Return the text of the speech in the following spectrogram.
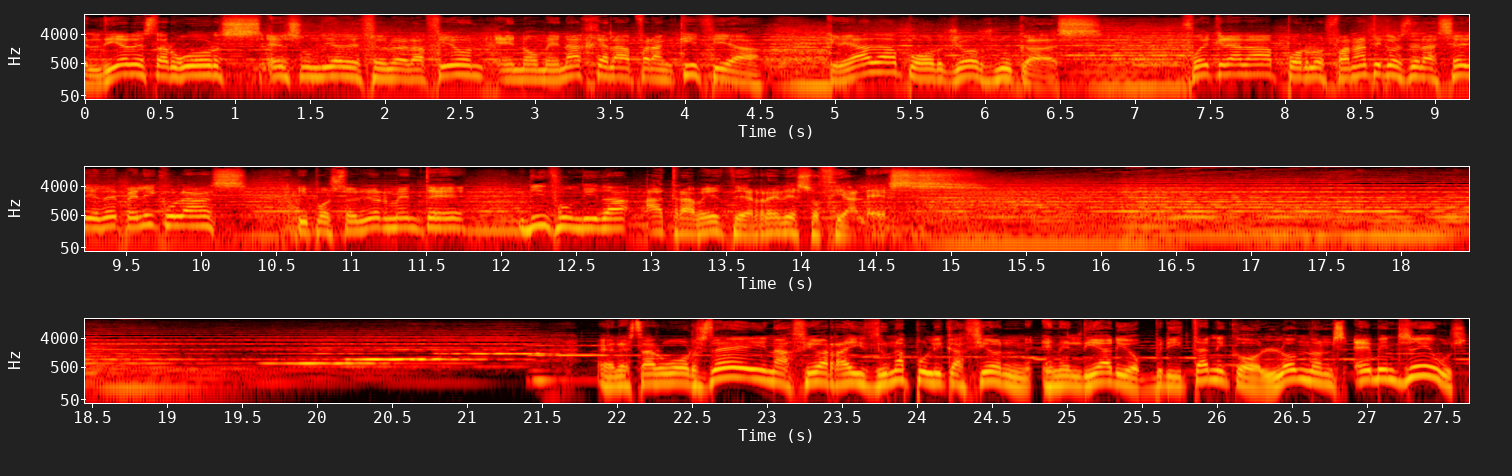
El día de Star Wars es un día de celebración en homenaje a la franquicia creada por George Lucas. Fue creada por los fanáticos de la serie de películas y posteriormente difundida a través de redes sociales. El Star Wars Day nació a raíz de una publicación en el diario británico London's Evening News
